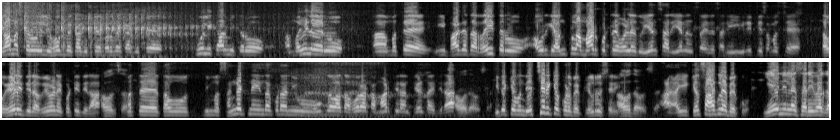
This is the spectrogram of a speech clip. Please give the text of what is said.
ಗ್ರಾಮಸ್ಥರು ಇಲ್ಲಿ ಹೋಗಬೇಕಾಗುತ್ತೆ ಬರಬೇಕಾಗುತ್ತೆ. ಕೂಲಿ ಕಾರ್ಮಿಕರು ಮಹಿಳೆಯರು ಮತ್ತೆ ಈ ಭಾಗದ ರೈತರು ಅವ್ರಿಗೆ ಅನುಕೂಲ ಮಾಡಿಕೊಟ್ರೆ ಒಳ್ಳೇದು. ಏನ್ ಸರ್ ಏನ್ ಅನ್ಸ್ತಾ ಇದೆ ಸರ್? ಈ ರೀತಿ ಸಮಸ್ಯೆ ತಾವು ಹೇಳಿದ್ದೀರಾ ವಿವರಣೆ ಕೊಟ್ಟಿದ್ದೀರಾ? ಹೌದು ಸರ್. ಮತ್ತೆ ತಾವು ನಿಮ್ಮ ಸಂಘಟನೆಯಿಂದ ಕೂಡ ನೀವು ಉಗ್ರವಾದ ಹೋರಾಟ ಮಾಡ್ತೀರಾ ಅಂತ ಹೇಳ್ತಾ ಇದ್ದೀರಾ? ಹೌದೌದು ಸರ್. ಇದಕ್ಕೆ ಒಂದು ಎಚ್ಚರಿಕೆ ಕೊಡಬೇಕು ಎಲ್ಲರೂ ಸೇರಿ. ಹೌದೌದು ಸರ್. ಆ- ಈ ಕೆಲಸ ಆಗ್ಲೇಬೇಕು. ಏನಿಲ್ಲ ಸರ್ ಇವಾಗ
